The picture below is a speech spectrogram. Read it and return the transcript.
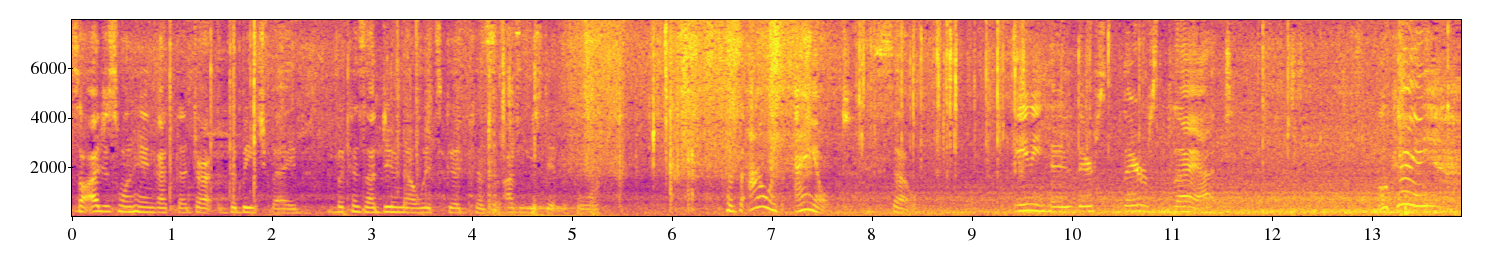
So I just went ahead and got the, dry, the Beach Babe because I do know it's good because I've used it before. Because I was out. So, anywho, there's, there's that. Okay.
